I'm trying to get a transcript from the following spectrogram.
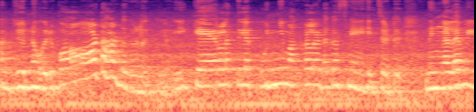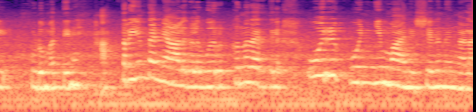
അർജുനെ ഒരുപാട് ആളുകൾ ഈ കേരളത്തിലെ കുഞ്ഞു മക്കളടക്കം സ്നേഹിച്ചിട്ട് നിങ്ങളെ വീ കുടുംബത്തിനെ അത്രയും തന്നെ ആളുകൾ വെറുക്കുന്ന തരത്തിൽ ഒരു കുഞ്ഞു മനുഷ്യന് നിങ്ങളെ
